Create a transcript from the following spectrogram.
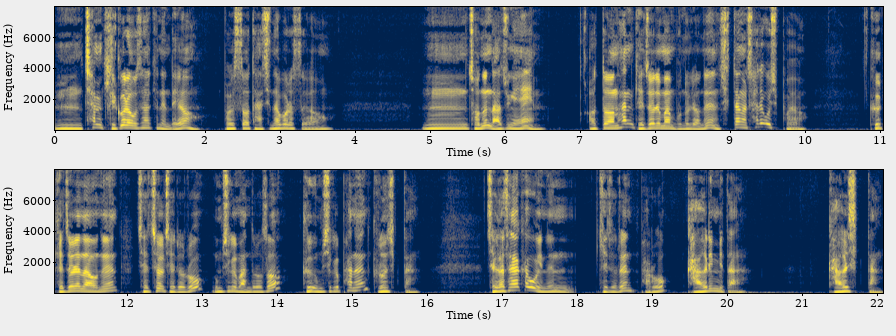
음, 참 길 거라고 생각했는데요. 벌써 다 지나버렸어요. 음, 저는 나중에 어떤 한 계절에만 문을 여는 식당을 차리고 싶어요. 그 계절에 나오는 제철 재료로 음식을 만들어서 그 음식을 파는 그런 식당. 제가 생각하고 있는 계절은 바로 가을입니다. 가을 식당.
